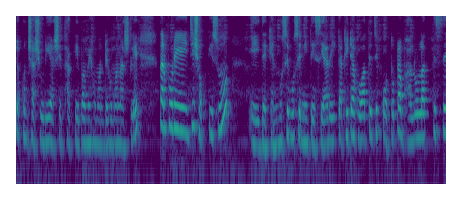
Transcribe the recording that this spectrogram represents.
যখন শাশুড়ি আসে, থাকে বা মেহমান টেহমান আসলে। তারপরে এই যে সব কিছু এই দেখেন মুছে মুছে নিতেছে। আর এই কাঠিটা হওয়াতে যে কতটা ভালো লাগতেছে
